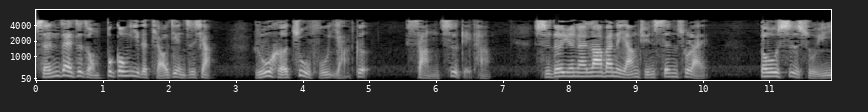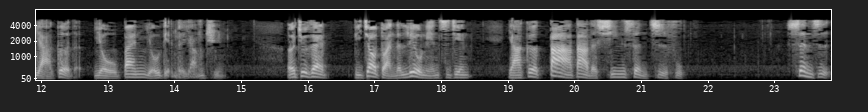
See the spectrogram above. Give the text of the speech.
神在这种不公义的条件之下，如何祝福雅各，赏赐给他，使得原来拉班的羊群生出来，都是属于雅各的有斑有点的羊群。而就在比较短的六年之间，雅各大大的兴盛致富，甚至。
